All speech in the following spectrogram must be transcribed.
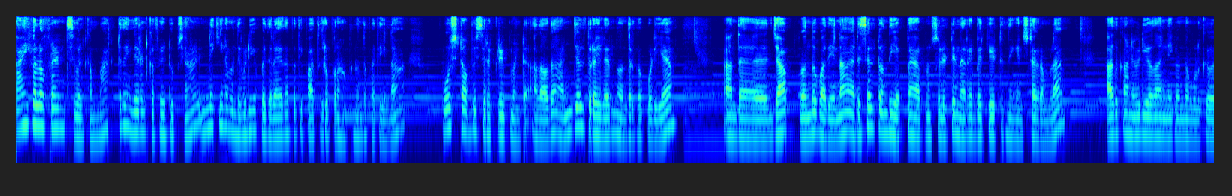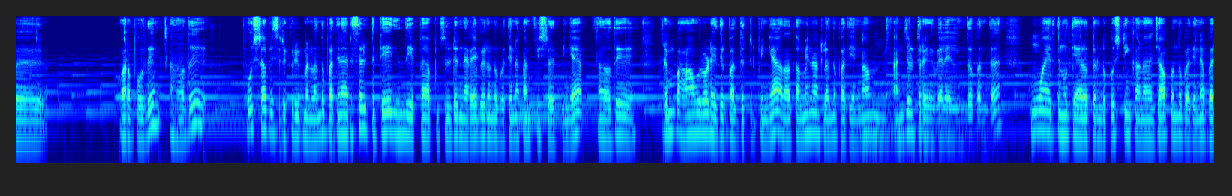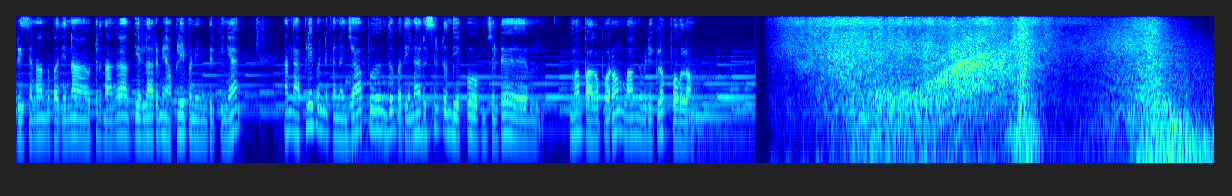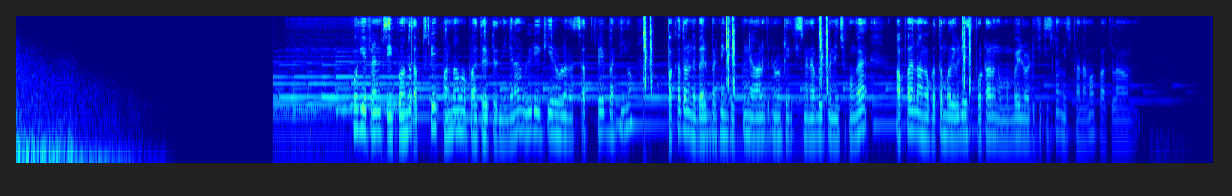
Hi hello friends welcome back to the Indian cafe YouTube channel இன்றைக்கி நம்ம இந்த video இதில் எதை பற்றி பார்த்துக்க போகிறோம் அப்படின்னு வந்து பார்த்திங்கன்னா போஸ்ட் ஆஃபீஸ் ரெக்ரூட்மெண்ட் அதாவது அஞ்சல் துறையிலேருந்து வந்திருக்கக்கூடிய அந்த ஜாப் வந்து பார்த்திங்கன்னா ரிசல்ட் வந்து எப்போ அப்படின்னு சொல்லிட்டு நிறைய பேர் கேட்டிருந்தீங்க இன்ஸ்டாகிராமில் அதுக்கான வீடியோ தான் இன்றைக்கி வந்து உங்களுக்கு வரப்போகுது. அதாவது போஸ்ட் ஆஃபீஸ் ரெக்ரூட்மெண்ட்டில் வந்து பார்த்திங்கன்னா ரிசல்ட் தேதி வந்து எப்போ அப்படின்னு சொல்லிட்டு நிறைய பேர் வந்து பார்த்திங்கன்னா கன்ஃபியூஸில் இருப்பீங்க. அதாவது ரொம்ப ஆவலோடு எதிர்பார்த்துட்டு இருப்பீங்க. அதாவது தமிழ்நாட்டில் வந்து பார்த்திங்கன்னா அஞ்சல் துறை வேலையிலேருந்து வந்து மூவாயிரத்து நூற்றி அறுபத்தி ரெண்டு போஸ்டிங்கான ஜாப் வந்து பார்த்திங்கன்னா இப்போ ரீசெண்டாக வந்து பார்த்திங்கன்னா விட்டுருந்தாங்க. அதுக்கு எல்லாருமே அப்ளை பண்ணியிருந்திருப்பீங்க. அந்த அப்ளை பண்ணுறதுக்கான ஜாப்பு வந்து பார்த்திங்கன்னா ரிசல்ட் வந்து எப்போ அப்படின்னு சொல்லிட்டு பார்க்க போகிறோம் வாங்க வீடியோக்குள்ளே போகலாம். ஓகே ஃப்ரெண்ட்ஸ் இப்போ வந்து சப்ஸ்கிரைப் பண்ணாமல் பார்த்துக்கிட்டு இருந்தீங்கன்னா வீடியோ கீழே உள்ள அந்த சப்ஸ்கிரைப் பட்டனையும் பக்கத்தில் உள்ள பெல் பட்டனையும் கிளிக் பண்ணி ஆளுக்கு நோட்டிஃபிகேஷன் எனபிள் பண்ணி வச்சுக்கோங்க. அப்போ தான் நாங்கள் பத்தொம்பது வீடியோஸ் போட்டாலும் உங்கள் மொபைல் நோட்டிஃபிகேஷனை மிஸ் பண்ணாமல் பார்க்கலாம்.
